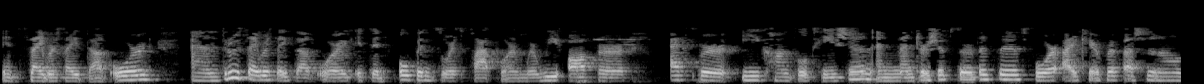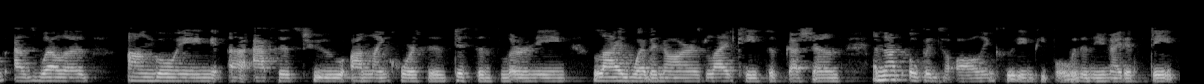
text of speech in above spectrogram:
It's cybersight.org. And through cybersight.org, it's an open source platform where we offer expert e-consultation and mentorship services for eye care professionals as well as ongoing uh, access to online courses, distance learning, live webinars, live case discussions, and that's open to all, including people within the United States.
